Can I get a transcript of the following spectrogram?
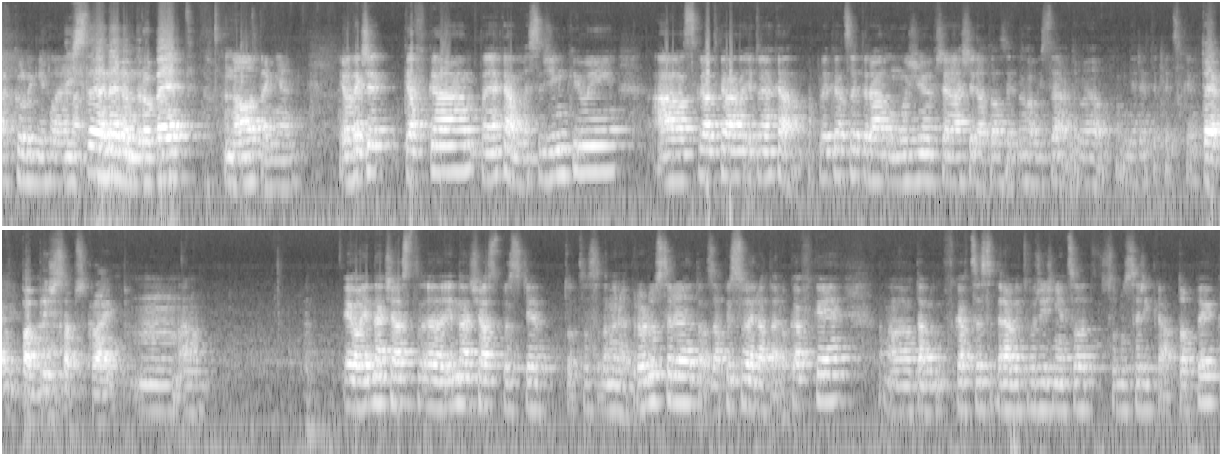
a kolik jich lehne. Když se lehne jenom drobet. No, tak nějak. Jo, takže Kafka, to je nějaká messaging queue a zkrátka je to nějaká aplikace, která umožňuje přenášet data z jednoho místa na druhého, poměrně typicky. To je jako publish, subscribe? Mm, ano. Jo, jedna část, eh, jedna část prostě to, co se tam jmenuje producer, ta zapisuje data do kavky, tam v kavce se teda vytvoříš něco, co mu se říká topic,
